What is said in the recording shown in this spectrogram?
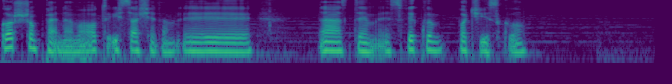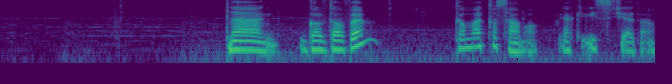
gorszą penę ma od ISA 7 yy, na tym zwykłym pocisku. Na goldowym to ma to samo jak IS 7.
